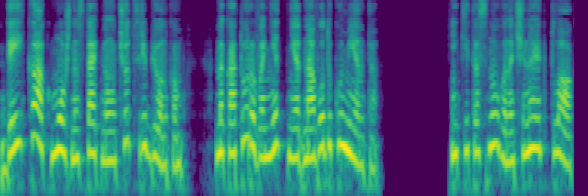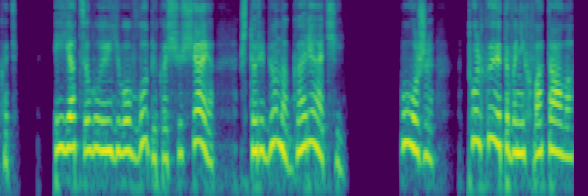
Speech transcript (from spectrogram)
Да и как можно стать на учет с ребенком, на которого нет ни одного документа? Никита снова начинает плакать, и я целую его в лобик, ощущая, что ребенок горячий. Боже, только этого не хватало.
